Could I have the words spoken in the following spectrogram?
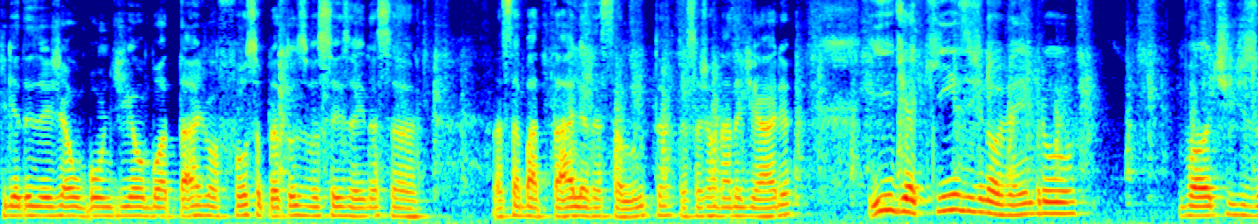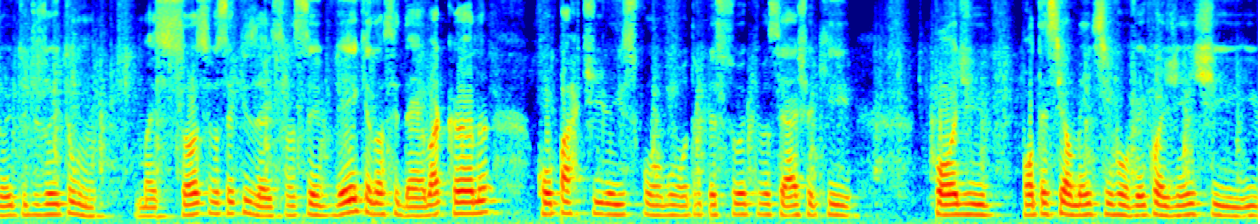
Queria desejar um bom dia, uma boa tarde, uma força para todos vocês aí nessa, nessa batalha, nessa luta, nessa jornada diária. E dia 15 de novembro, vote 18181. Mas só se você quiser. Se você vê que a nossa ideia é bacana, compartilha isso com alguma outra pessoa que você acha que pode potencialmente se envolver com a gente e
